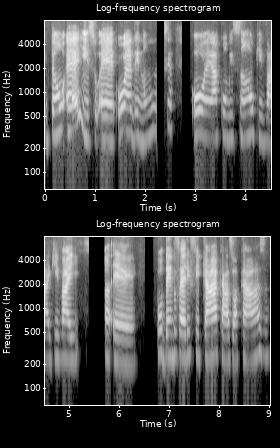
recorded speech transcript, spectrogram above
Então é isso. É, ou é denúncia, ou é a comissão que vai, que vai é, podendo verificar caso a caso,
